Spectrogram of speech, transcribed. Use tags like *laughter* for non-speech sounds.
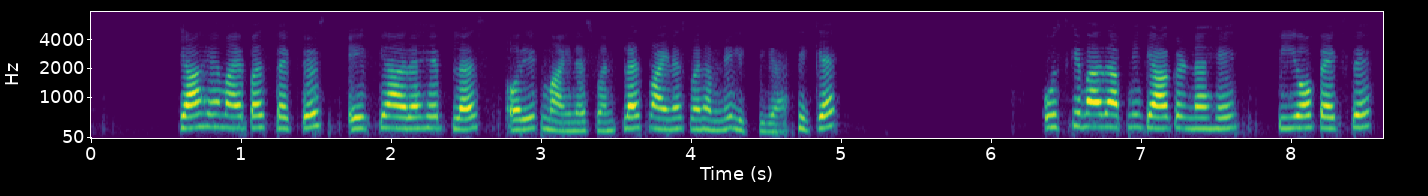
क्या है हमारे पास फैक्टर्स एक क्या आ रहा है? प्लस और एक minus one plus minus one हमने लिख दिया ठीक है? उसके बाद आपने क्या करना है? पी ऑफ़ एक्स है।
